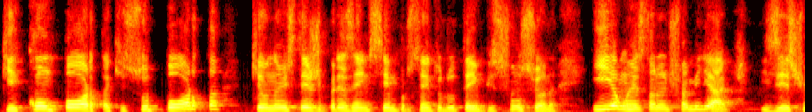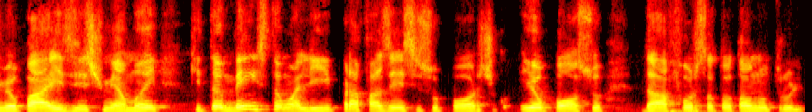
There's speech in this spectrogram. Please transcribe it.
que comporta, que suporta que eu não esteja presente 100% do tempo. Isso funciona. E é um restaurante familiar. Existe meu pai, existe minha mãe, que também estão ali para fazer esse suporte e eu posso dar a força total no Trulli.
